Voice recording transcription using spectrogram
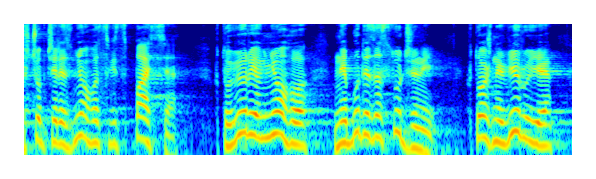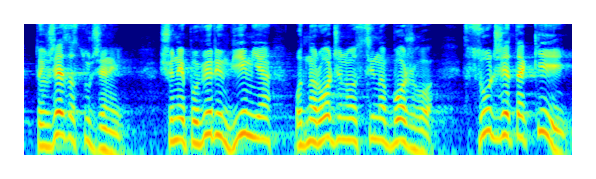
щоб через нього світ спасся. Хто вірує в нього, не буде засуджений. Хто ж не вірує, той вже засуджений, що не повірив в ім'я однородженого Сина Божого. Суд же такий,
